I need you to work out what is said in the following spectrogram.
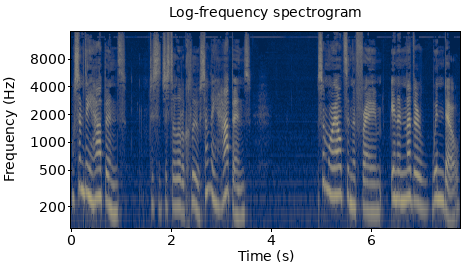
Well, something happens. This is just a little clue. Something happens somewhere else in the frame in another window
